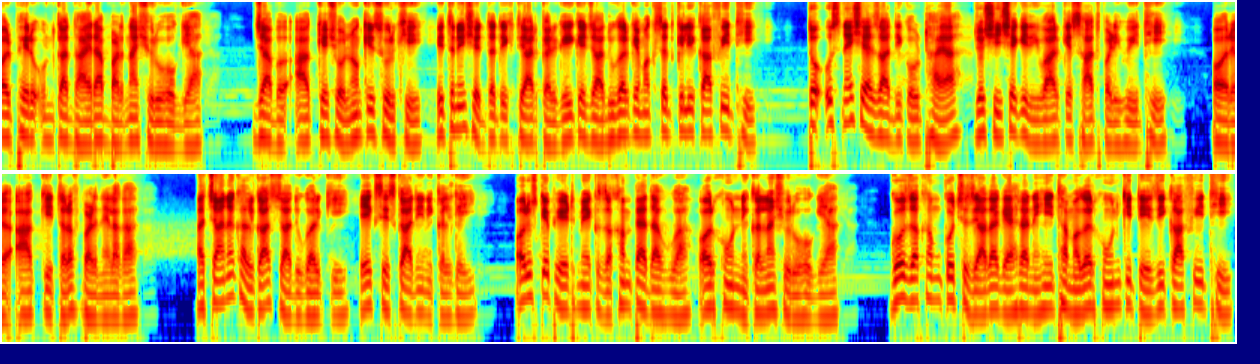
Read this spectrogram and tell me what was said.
और फिर उनका दायरा बढ़ना शुरू हो गया। जब आग के शोलों की सुर्खी इतनी शिद्दत इख्तियार कर गई कि जादूगर के मकसद के लिए काफ़ी थी तो उसने शहजादी को उठाया, जो शीशे की दीवार के साथ पड़ी हुई थी, और आग की तरफ़ बढ़ने लगा। अचानक हल्कास जादूगर की एक सिस्कारी निकल गई, और उसके पेट में एक जख्म पैदा हुआ और खून निकलना शुरू हो गया। गो जख्म कुछ ज़्यादा गहरा नहीं था, मगर खून की तेज़ी काफ़ी थी।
